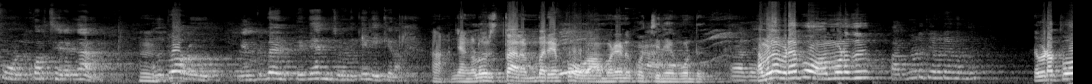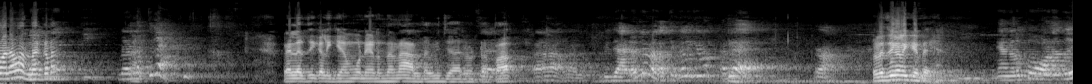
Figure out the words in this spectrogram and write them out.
ഫോണിൽ കുറച്ചേരം കാണും. എന്നിട്ട് ഉറങ്ങും ഞങ്ങൾക്ക് വെളുപ്പിന് അഞ്ചു മണിക്ക് എണീക്കണം. ആ ഞങ്ങൾ ഒരു സ്ഥലം വരെ പോകാൻ പോണെയാണ് കൊച്ചിനെ കൊണ്ട്. നമ്മൾ എവിടെ പോകാൻ പോണത്? എവിടെ പോവാനാ വന്നേക്കണ? വെള്ളത്തിൽ കളിക്കാൻ പോണെയാണെന്നാണ് ആളുടെ വിചാരം കേട്ടപ്പാ വെള്ളത്തിൽ കളിക്കണ്ടേ? ഞങ്ങൾ പോണത്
